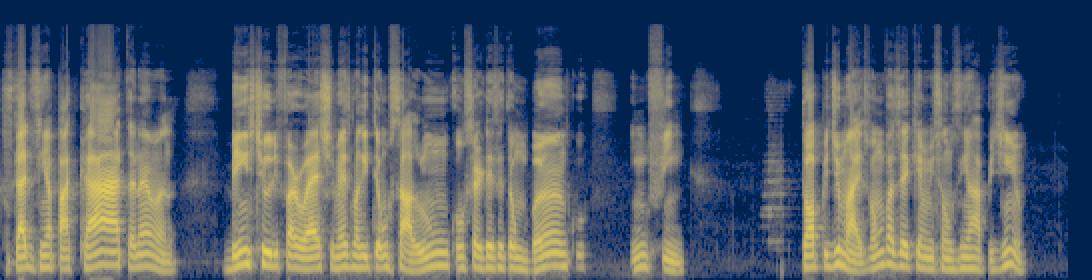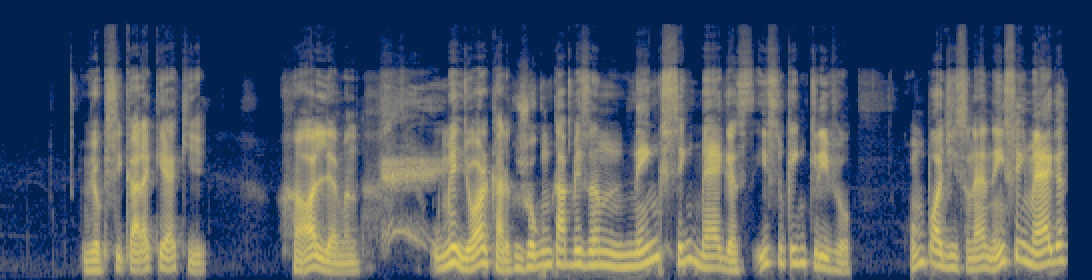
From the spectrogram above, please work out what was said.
Cidadezinha pacata, né, mano? Bem estilo de Far West mesmo. Ali tem um salão, com certeza tem um banco. Enfim. Top demais. Vamos fazer aqui a missãozinha rapidinho. Ver o que esse cara quer aqui. Olha, mano. O melhor, cara, é que o jogo não tá pesando nem 100 megas. Isso que é incrível. Como pode isso, né? Nem 100 mega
